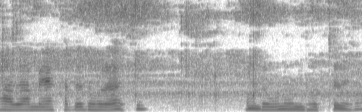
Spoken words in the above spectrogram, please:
ভাজা আমি এক হাতে ধরে আছি। আমাদের উনুন ধরছে দেখে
